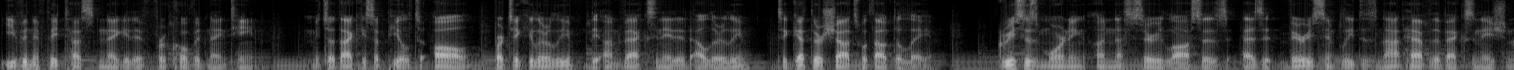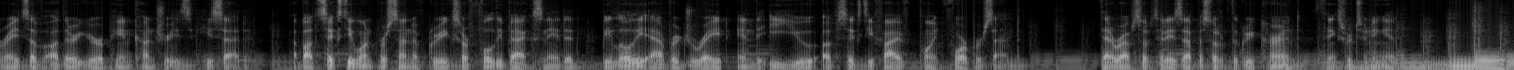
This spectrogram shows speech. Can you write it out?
even if they test negative for COVID 19. Mitsotakis appealed to all, particularly the unvaccinated elderly, to get their shots without delay. Greece is mourning unnecessary losses as it very simply does not have the vaccination rates of other European countries, he said. About 61% of Greeks are fully vaccinated, below the average rate in the EU of 65.4%. That wraps up today's episode of The Greek Current. Thanks for tuning in.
